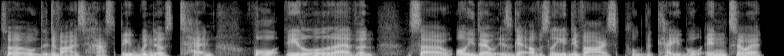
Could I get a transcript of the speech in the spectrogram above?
So the device has to be Windows 10 or 11. So all you do is get obviously your device, plug the cable into it,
